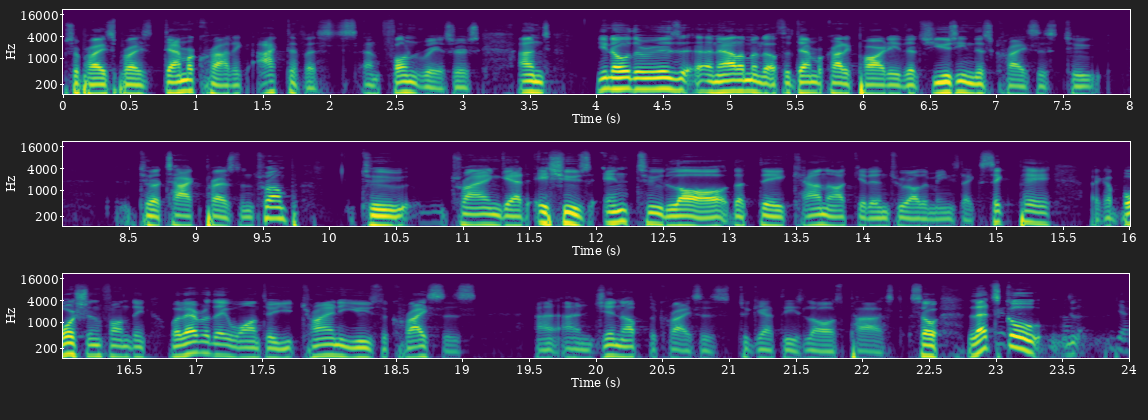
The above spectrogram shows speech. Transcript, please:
surprise, surprise, Democratic activists and fundraisers. And, you know, there is an element of the Democratic Party that's using this crisis to to attack President Trump, to try and get issues into law that they cannot get into other means, like sick pay, like abortion funding, whatever they want. They're trying to use the crisis and, and gin up the crisis to get these laws passed. So let's go. Yeah,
